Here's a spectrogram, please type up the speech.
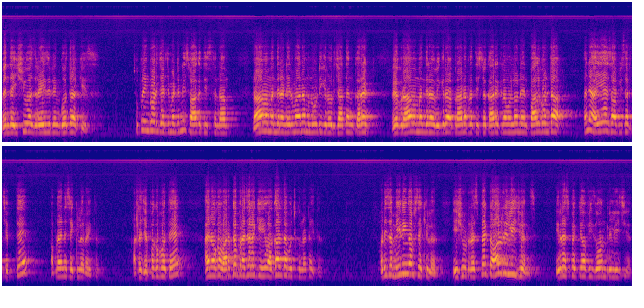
when the issue was raised in Godhra case supreme court జడ్జిమెంట్ని స్వాగతిస్తున్నాం. రామ మందిర నిర్మాణం నూటికి నూరు శాతం కరెక్ట్. రేపు రామ మందిర విగ్రహ ప్రాణప్రతిష్ఠ కార్యక్రమంలో నేను పాల్గొంటా అని ఐఏఎస్ ఆఫీసర్ చెప్తే అప్పుడు ఆయన సెక్యులర్ అవుతాడు. అట్లా చెప్పకపోతే ఆయన ఒక వర్గ ప్రజలకి వకాల్తా పుచ్చుకున్నట్టు అవుతాడు. What is the meaning of secular he should respect all religions irrespective of his own religion.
